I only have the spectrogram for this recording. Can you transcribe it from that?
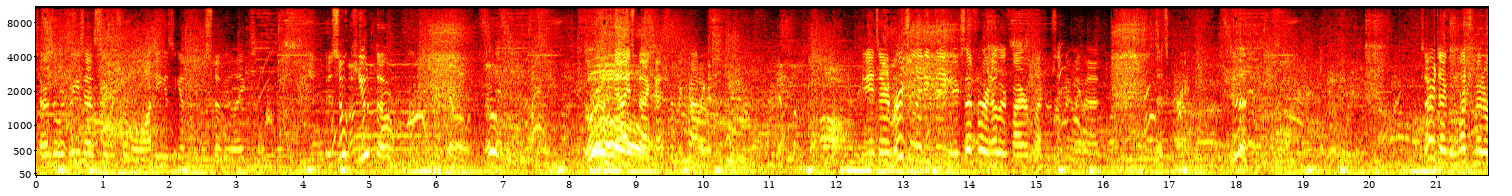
Charizard looks like he's had so much trouble walking because he got those stubby legs. It's so cute though. Oh! Ooh, nice backdash from Mikado. Yep. Can answer virtually anything except for another fire punch or something like that. That's great. SorryTag, with much better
